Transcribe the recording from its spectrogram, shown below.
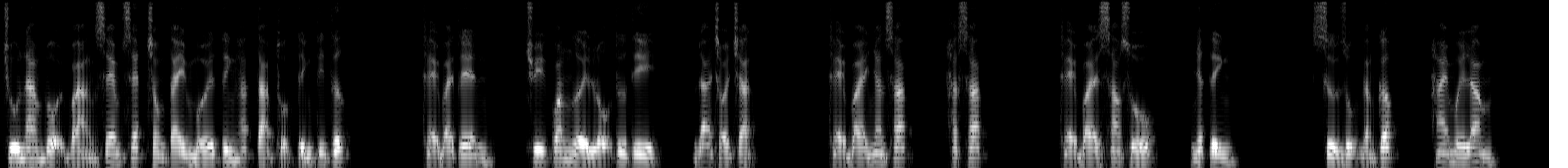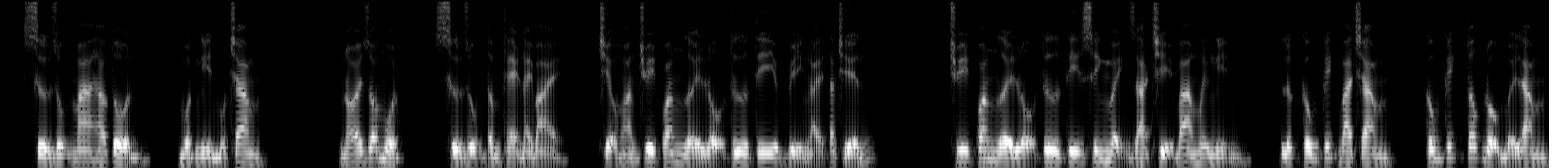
Chu nam vội vàng xem xét trong tay mới tinh hát tạp thuộc tính tin tức. Thẻ bài tên, truy quang người lộ tư ti đã trói chặt. Thẻ bài nhan sắc hát sắc. Thẻ bài sao số, nhất tinh. Sử dụng đẳng cấp 25. sử dụng ma hao tổn 1.100. nói rõ một, sử dụng tấm thẻ này bài triệu hoán truy quang người lộ tư ti vì ngài tác chiến truy quang người lộ tư ti sinh mệnh giá trị 30.000, lực công kích 300, công kích tốc độ 15,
